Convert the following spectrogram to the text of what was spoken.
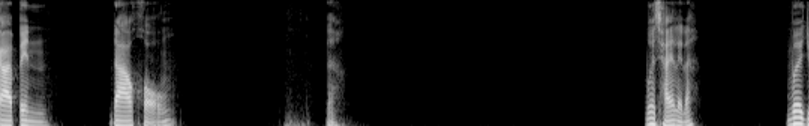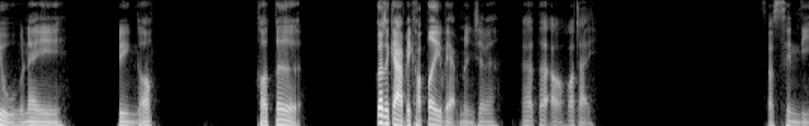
กลายเป็นดาวของนะ เมื่อใช้อะไรนะ เมื่ออยู่ใน Ring of Counter ก็จะกลายเป็นเคาน์เตอร์อีกแบบหนึ่งใช่ไหมถ้าเอาเข้าใจซัสเซนดี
